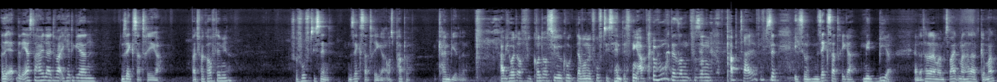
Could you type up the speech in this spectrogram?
Also er- das erste Highlight war, ich hätte gern einen Sechserträger. Was verkauft er mir? Für 50 Cent. Ein Sechserträger aus Pappe. Kein Bier drin. Habe ich heute auf die Kontoauszüge geguckt, da wurden mir 50 Cent deswegen abgebucht, ne, so ein, für so ein Pappteil. 50 Cent. Ich so, ein Sechserträger mit Bier. Ja, das hat er dann beim zweiten Mal hat er das gemacht,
